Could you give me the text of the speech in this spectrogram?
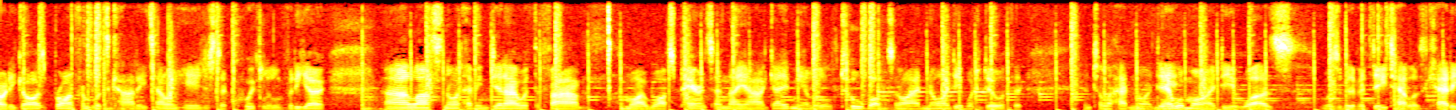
Alrighty guys, Brian from Blitz Car Detailing here, just a quick little video. Uh, last night having dinner with the farm, my wife's parents and they uh, gave me a little toolbox and I had no idea what to do with it until I had an idea. Now what my idea was, was a bit of a detailer's caddy.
